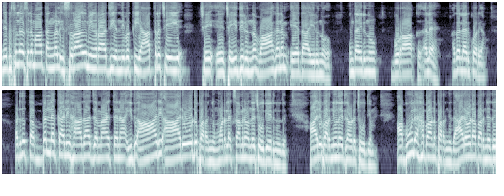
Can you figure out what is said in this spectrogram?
നബിസുല്ലാസ്ലമ തങ്ങൾ ഇസ്രാ മിഹ്റാജ് എന്നിവക്ക് യാത്ര ചെയ്- ചെയ്തിരുന്ന വാഹനം ഏതായിരുന്നു? എന്തായിരുന്നു? ബുറാക്ക് അല്ലെ? അതെല്ലാവർക്കും അറിയാം. അടുത്ത് തബ്ബല്ലക്കാലി ഹാദ ജമാഅത്തന ഇത് ആര് ആരോട് പറഞ്ഞു? മോഡൽ എക്സാമിന് വന്ന ചോദ്യമായിരുന്നു ഇത്. ആര് പറഞ്ഞു എന്നായിരുന്നു അവിടെ ചോദ്യം. അബൂലഹബാണ് പറഞ്ഞത്. ആരോടാ പറഞ്ഞത്?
